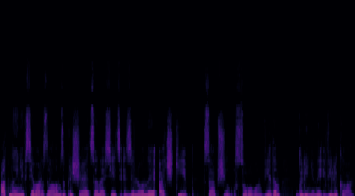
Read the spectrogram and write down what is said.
Отныне всем арзалам запрещается носить зеленые очки, сообщил с суровым видом глиняный великан.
